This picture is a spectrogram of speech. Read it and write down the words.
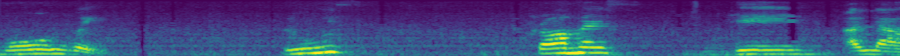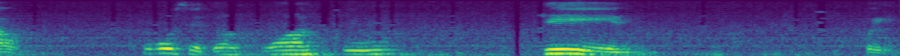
More weight. Lose, promise, gain, allow. Of course, I don't want to gain weight.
